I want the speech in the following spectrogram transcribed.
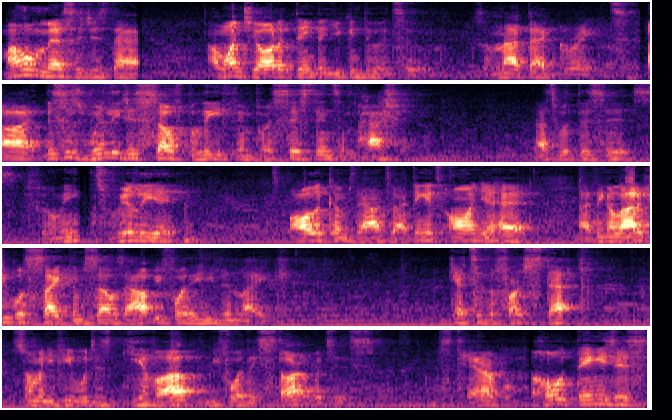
My whole message is that I want y'all to think that you can do it too. Because I'm not that great. Uh, this is really just self belief and persistence and passion. That's what this is. You feel me? It's really it. It's all it comes down to. I think it's on your head. I think a lot of people psych themselves out before they even like get to the first step. So many people just give up before they start, which is it's terrible. The whole thing is just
